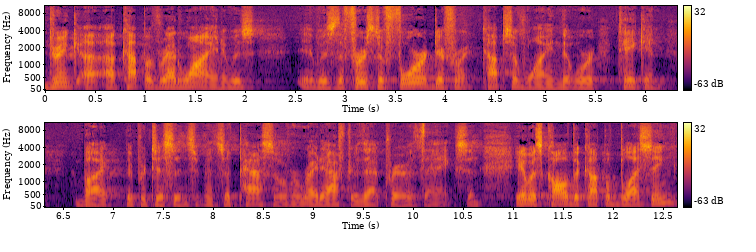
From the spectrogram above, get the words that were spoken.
drink a, a cup of red wine. It was, it was the first of four different cups of wine that were taken by the participants of Passover right after that prayer of thanks. And it was called the cup of blessing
